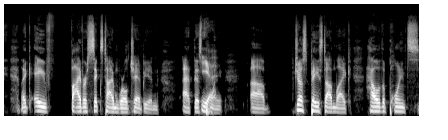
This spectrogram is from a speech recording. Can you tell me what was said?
like a five or six time world champion at this yeah. point. Uh, just based on like how the points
